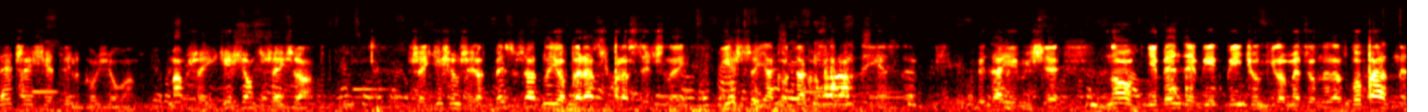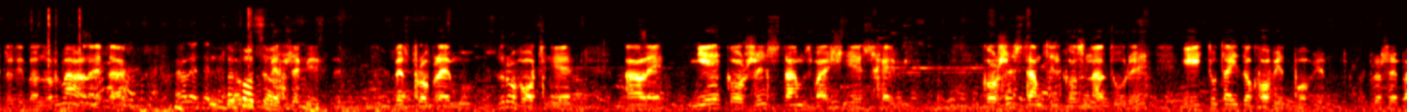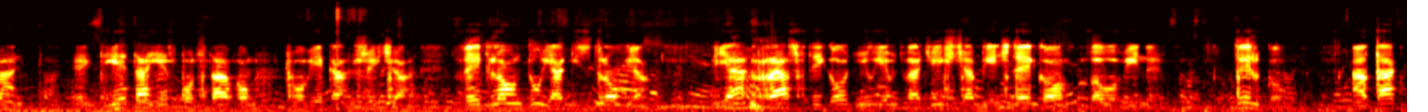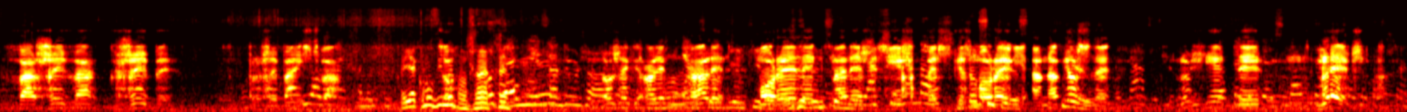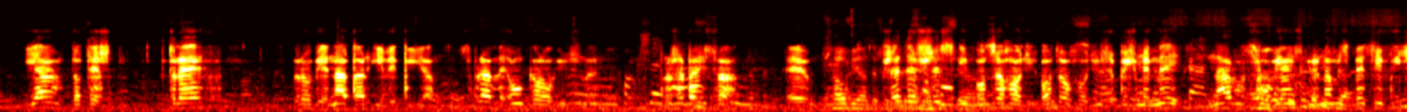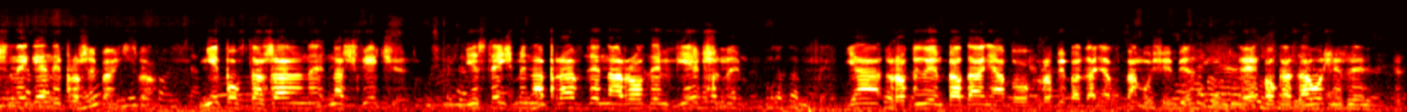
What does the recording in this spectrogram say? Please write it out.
leczę się tylko ziołami. Mam 66 lat. 66 lat, bez żadnej operacji plastycznej. Jeszcze jako tako sprawny jestem. Wydaje mi się, no nie będę biegł 5 km na raz, bo padnę, to chyba normalne, tak? Ale ten kilometr sobie przebiegnę. Bez problemu, zdrowotnie, ale nie korzystam właśnie z chemii. Korzystam tylko z natury i tutaj do kobiet powiem. Proszę pani, e, dieta jest podstawą człowieka życia, wyglądu jak i zdrowia. Ja raz w tygodniu jem 25 deko wołowiny. Tylko. A tak warzywa, grzyby. Proszę Państwa, A jak mówimy orzechy, Proszę, ale, ale morelek należy zjeść pestkę z moreli, a na wiosnę rośnie y, mleczna. Ja to też trę, robię napar i wypijam. Sprawy onkologiczne. Proszę Państwa, przede wszystkim o co chodzi? O to chodzi, żebyśmy my, naród słowiański, mamy specyficzne geny, proszę Państwa. Niepowtarzalne na świecie. Jesteśmy naprawdę narodem wiecznym. Ja robiłem badania, bo robię badania sam o siebie. E, okazało się, że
